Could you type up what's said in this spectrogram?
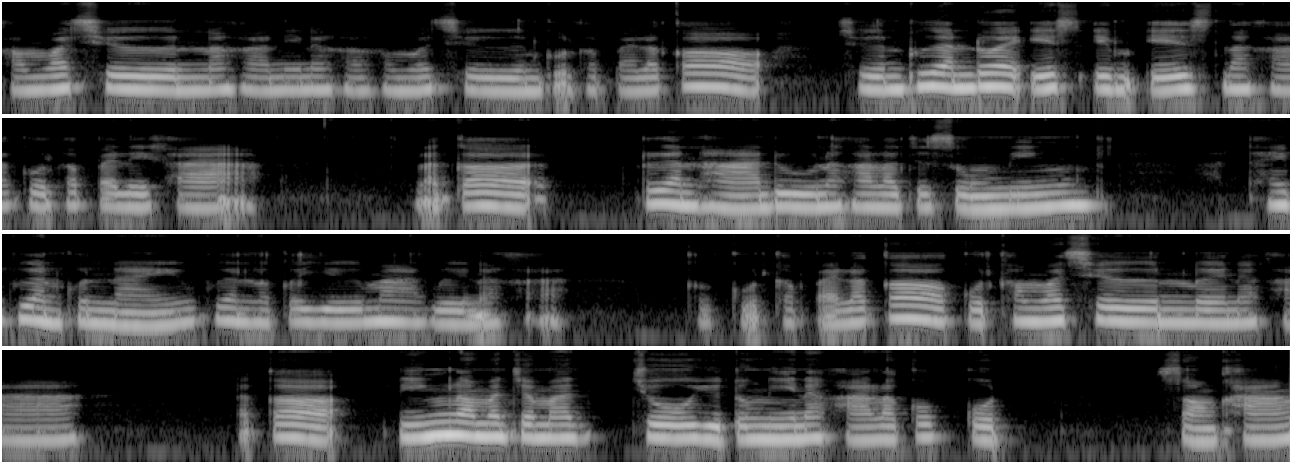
คำว่าเชิญนะคะนี่นะคะ ว่าเชิญกดเข้าไปแล้วก็เชิญเพื่อนด้วย SMS นะคะ กดเข้าไปเลยค่ะ แล้วก็เลื่อนหาดูนะคะ เราจะส่งลิงก์ให้เพื่อนคนไหนเพื่อนเราก็เยอะมากเลยนะคะ ก็กดเข้าไปแล้วก็กดคำว่าเชิญเลยนะคะ แล้วก็ลิงก์เรามันจะมาโชว์อยู่ตรงนี้นะคะ แล้วก็กดสองครั้ง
